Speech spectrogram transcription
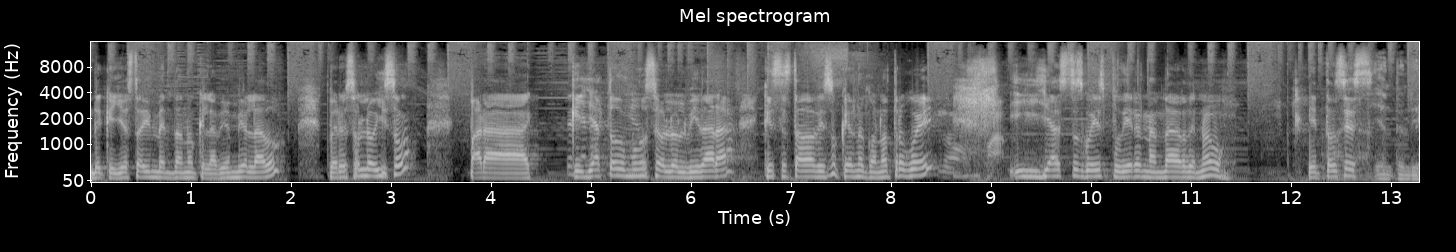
de que yo estaba inventando que la habían violado, pero eso lo hizo para que ya todo el mundo se le olvidara que se estaba besuqueando con otro güey y ya estos güeyes pudieran andar de nuevo. Entonces, Ya entendí.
